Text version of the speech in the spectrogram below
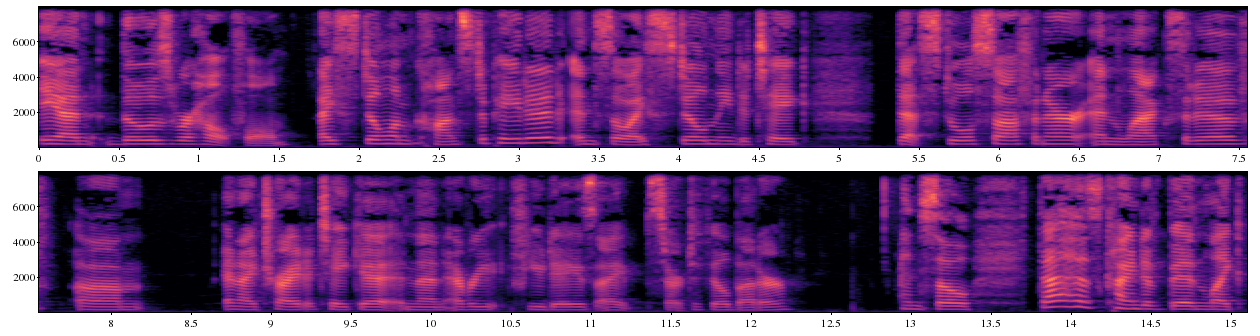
And those were helpful. I still am constipated, and so I still need to take that stool softener and laxative. Um, and I try to take it, and then every few days I start to feel better. And so that has kind of been like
